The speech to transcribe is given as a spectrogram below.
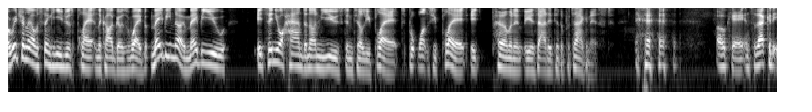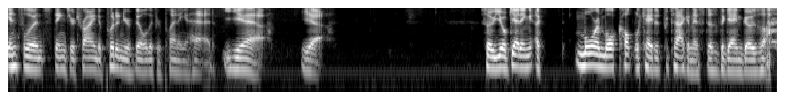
Originally, I was thinking you just play it and the card goes away, but maybe no. Maybe you it's in your hand and unused until you play it, but once you play it, it permanently is added to the protagonist. okay, and so that could influence things you're trying to put in your build if you're planning ahead. Yeah. Yeah. So you're getting a more and more complicated protagonist as the game goes on.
